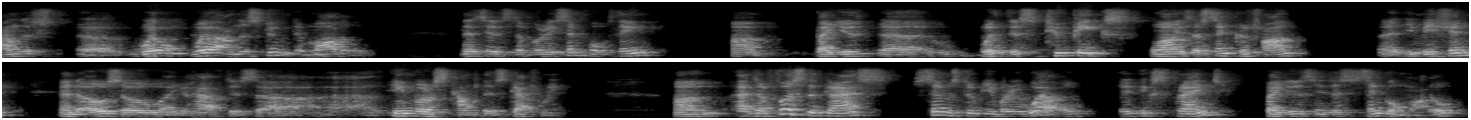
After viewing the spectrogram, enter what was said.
under, uh, well, well understood model. This is a very simple thing. Um, by uh, with these two peaks, one is a synchrotron uh, emission, and also uh, you have this inverse Compton scattering. Um, at the first glance, seems to be very well explained by using this single model,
